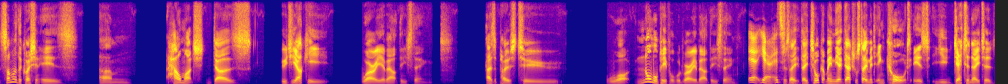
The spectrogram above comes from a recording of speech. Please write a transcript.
some of the question is, um, how much does Ujiaki worry about these things, as opposed to what normal people would worry about these things? Uh, yeah, it's because they, they talk. I mean, the, the actual statement in court is you detonated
